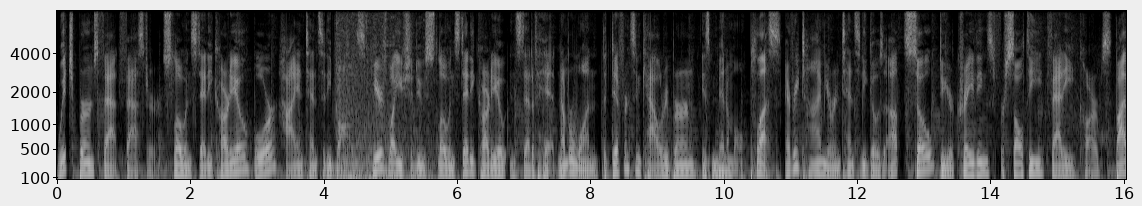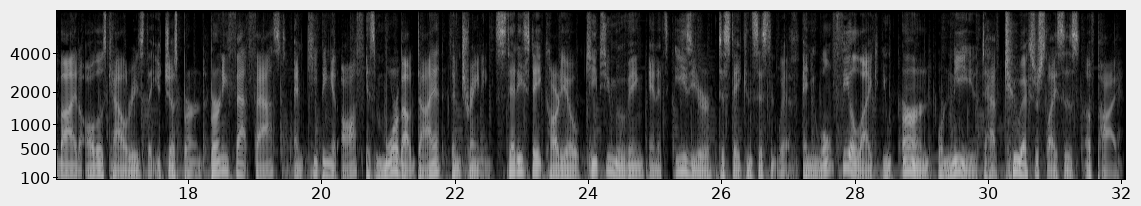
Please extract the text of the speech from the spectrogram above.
Which burns fat faster, slow and steady cardio or high intensity bombs? Here's why you should do slow and steady cardio instead of HIIT. Number one, the difference in calorie burn is minimal. Plus, every time your intensity goes up, so do your cravings for salty, fatty carbs. Bye bye to all those calories that you just burned. Burning fat fast and keeping it off is more about diet than training. Steady state cardio keeps you moving and it's easier to stay consistent with, and you won't feel like you earned or need to have two extra slices of pie.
